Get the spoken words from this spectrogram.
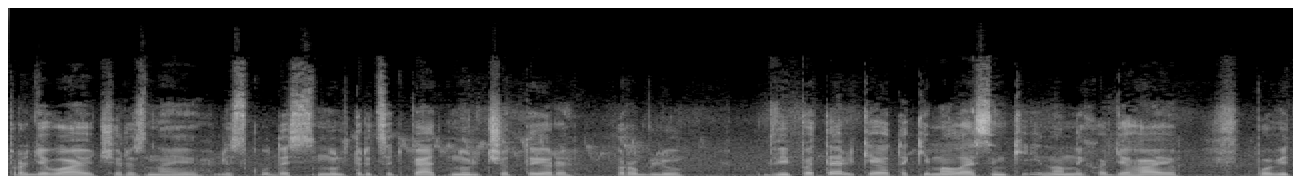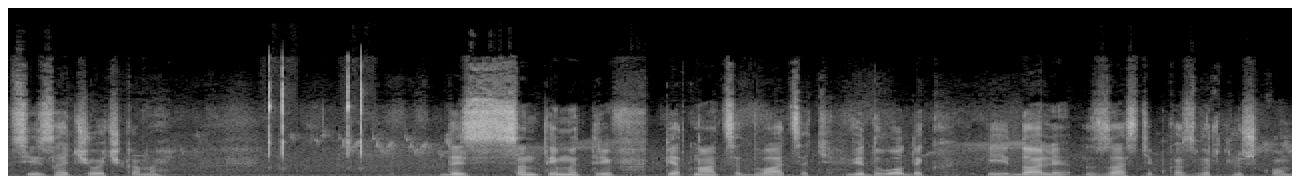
Продіваю через неї ліску десь 0,35-0,4. Роблю дві петельки, отакі малесенькі, і на них одягаю повідці з гачочками. Десь сантиметрів 15-20 відводик і далі застібка з вертлюжком.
